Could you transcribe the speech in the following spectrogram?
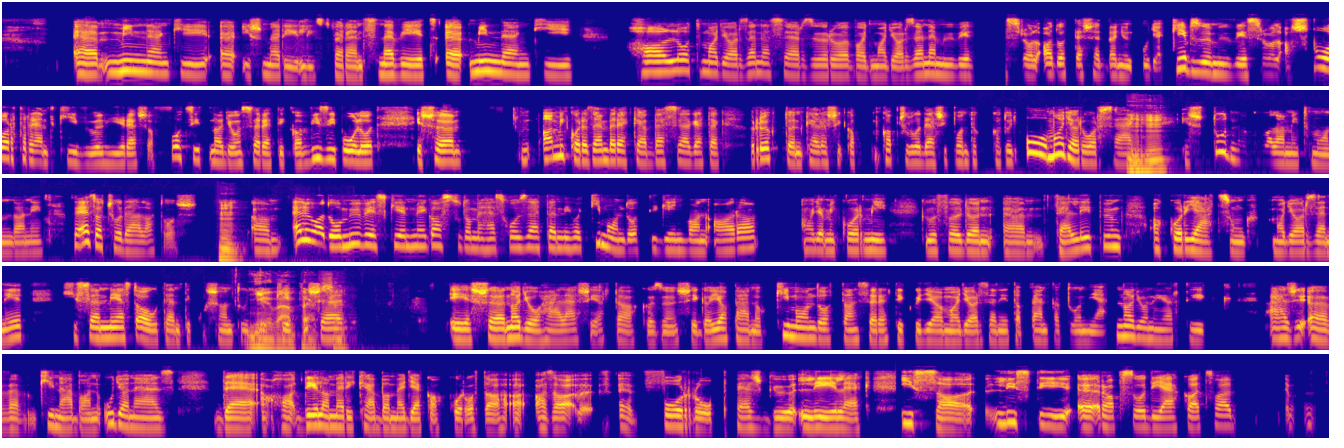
mindenki ismeri Liszt Ferenc nevét, mindenki hallott magyar zeneszerzőről, vagy magyar zeneművész művészről, adott esetben ugye képzőművészről, a sport rendkívül híres, a focit nagyon szeretik, a vízipólót, és amikor az emberekkel beszélgetek, rögtön keresik a kapcsolódási pontokat, hogy ó, Magyarország, uh-huh. és tudnak valamit mondani. Ez a csodálatos. Hmm. Előadó művészként még azt tudom ehhez hozzátenni, hogy kimondott igény van arra, hogy amikor mi külföldön fellépünk, akkor játszunk magyar zenét, hiszen mi ezt autentikusan tudjuk Nyilván, képviselni. Persze. És nagyon hálás érte a közönség. A japánok kimondottan szeretik ugye a magyar zenét, a pentatóniát nagyon értik, Ázsi, Kínában ugyanez, de ha Dél-Amerikába megyek, akkor ott a, a, az a forró, pesgő lélek, issza, liszti rapszódiákat, szóval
